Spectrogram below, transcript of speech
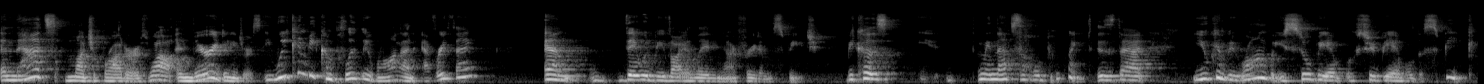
And that's much broader as well and very dangerous. We can be completely wrong on everything and they would be violating our freedom of speech. Because I mean that's the whole point is that you can be wrong, but you still be able should be able to speak,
